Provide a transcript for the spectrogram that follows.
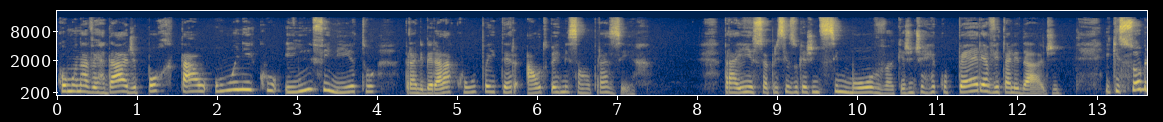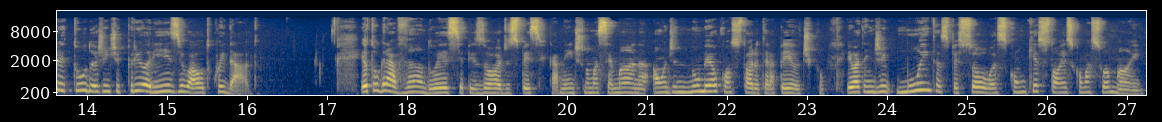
como, na verdade, portal único e infinito para liberar a culpa e ter autopermissão ao prazer. Para isso é preciso que a gente se mova, que a gente recupere a vitalidade e que, sobretudo, a gente priorize o autocuidado. Eu estou gravando esse episódio especificamente numa semana onde no meu consultório terapêutico eu atendi muitas pessoas com questões como a sua mãe.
